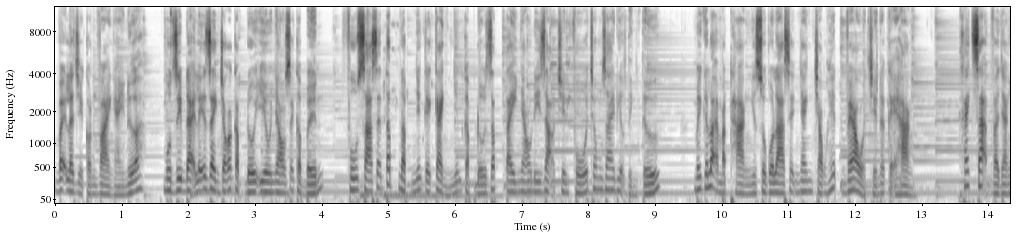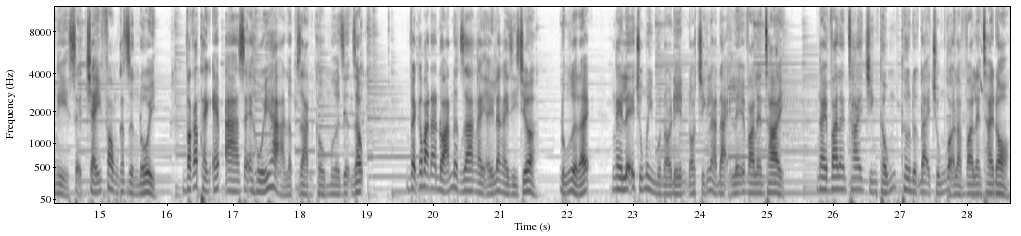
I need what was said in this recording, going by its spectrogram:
Vậy là chỉ còn vài ngày nữa, một dịp đại lễ dành cho các cặp đôi yêu nhau sẽ cập bến. Phố xá sẽ tấp nập những cái cảnh những cặp đôi dắt tay nhau đi dạo trên phố trong giai điệu tình tứ. Mấy cái loại mặt hàng như sô cô la sẽ nhanh chóng hết veo ở trên các kệ hàng. Khách sạn và nhà nghỉ sẽ cháy phòng các giường đôi và các thành FA sẽ hối hả lập dàn cầu mưa diện rộng. Vậy các bạn đã đoán được ra ngày ấy là ngày gì chưa? Đúng rồi đấy, ngày lễ chúng mình muốn nói đến đó chính là đại lễ Valentine. Ngày Valentine chính thống thường được đại chúng gọi là Valentine đỏ,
